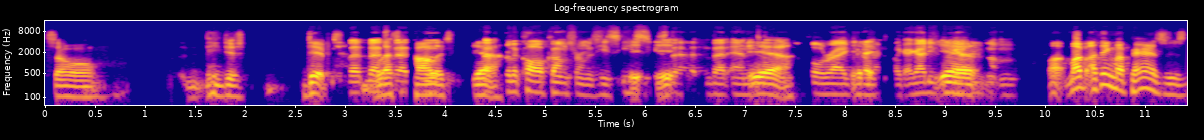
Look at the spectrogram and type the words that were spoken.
so he just dipped That, that's left that, college yeah That's where the call comes from. Is he's he It- that that end. yeah. Full ride. Yeah. Like I got to. Yeah. Do something. uh, my, I think my parents just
